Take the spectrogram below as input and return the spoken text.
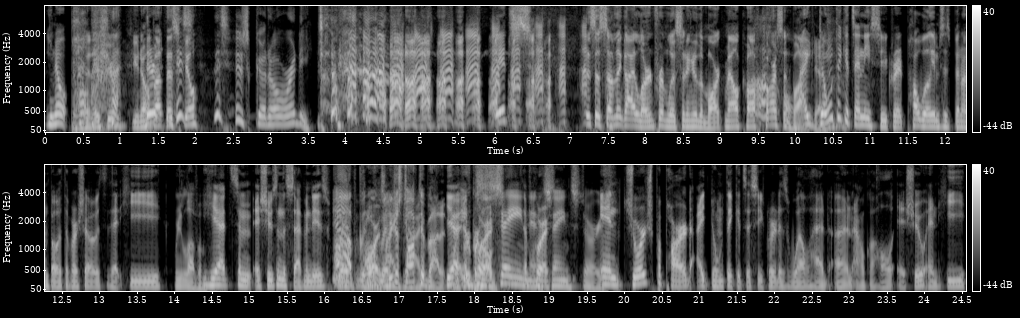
You know, There was an issue. Do you know There- about this, This, Gil? this is good already. it's This is something I learned from listening to the Mark Malkoff oh, Carson podcast. I don't think it's any secret. Paul Williams has been on both of our shows that he We love him. he had some issues in the seventies. yeah, of course. we just God. talked about it. Yeah, with of Rupert course. Insane, Of course. insane stories. And George Peppard, I don't think it's a secret as well, had an alcohol issue, and he,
